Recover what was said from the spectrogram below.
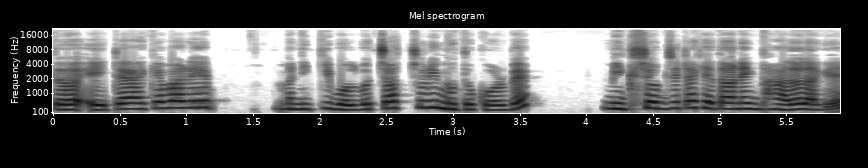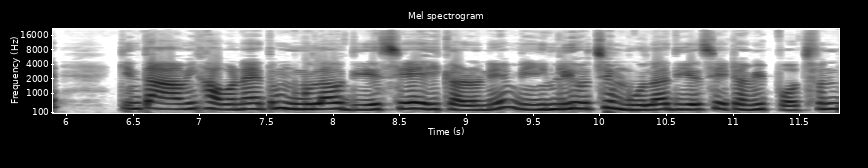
তো এটা একেবারে মানে কি বলব, চচ্চড়ি মতো করবে। মিক্স সবজিটা খেতে অনেক ভালো লাগে, কিন্তু আমি খাব না, এত মূলাও দিয়েছে এই কারণে। মেইনলি হচ্ছে মূলা দিয়েছে, এটা আমি পছন্দ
